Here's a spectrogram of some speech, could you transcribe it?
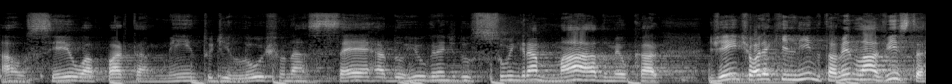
ao seu apartamento de luxo na Serra do Rio Grande do Sul, em Gramado, meu caro. Gente, olha que lindo, tá vendo lá a vista?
